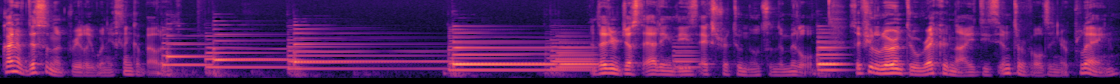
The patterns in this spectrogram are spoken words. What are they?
kind of dissonant really when you think about it. And then you're just adding these extra two notes in the middle. So if you learn to recognize these intervals in your playing,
